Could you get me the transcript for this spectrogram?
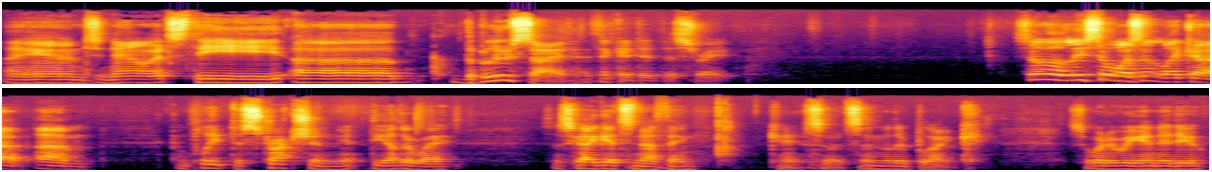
And now it's the uh, the blue side. I think I did this right. So at least it wasn't like a um, complete destruction the, the other way. So this guy gets nothing. Okay, so it's another blank. So what are we going to do?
